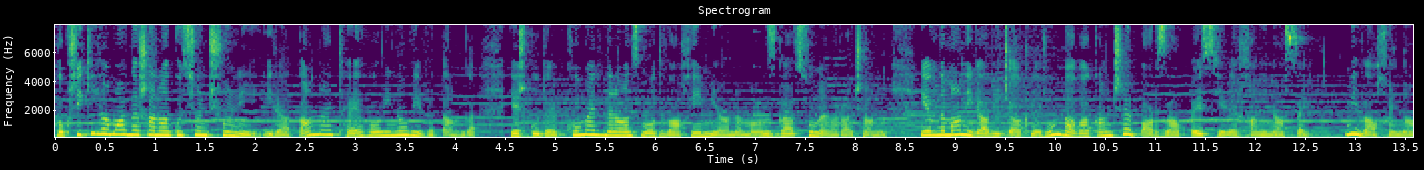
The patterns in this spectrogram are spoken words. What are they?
Փոքրիկի համար նշանակություն չունի իրական է թե հորինովի վտանգը։ Երկու դեպքում էլ նրանց մոտ վախի միանման զգացում է առաջանում, եւ նման իրավիճակներում բավական չէ պարզապես երեխային ասել. «Մի վախենա»։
